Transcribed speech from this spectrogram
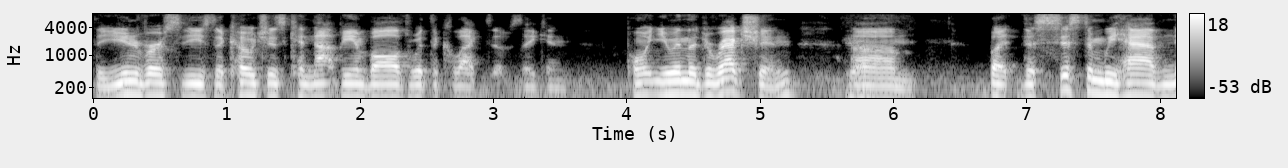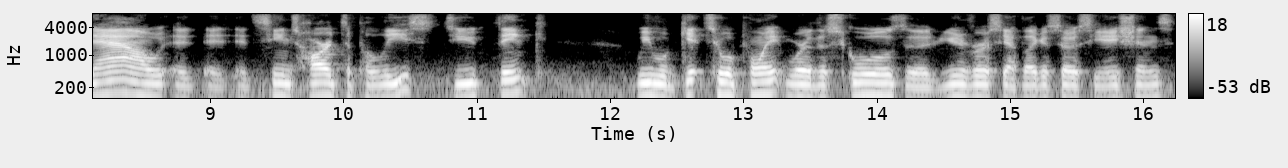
the universities, the coaches cannot be involved with the collectives. They can point you in the direction. Yeah. Um, but the system we have now, it, it, it seems hard to police. Do you think we will get to a point where the schools, the university athletic associations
